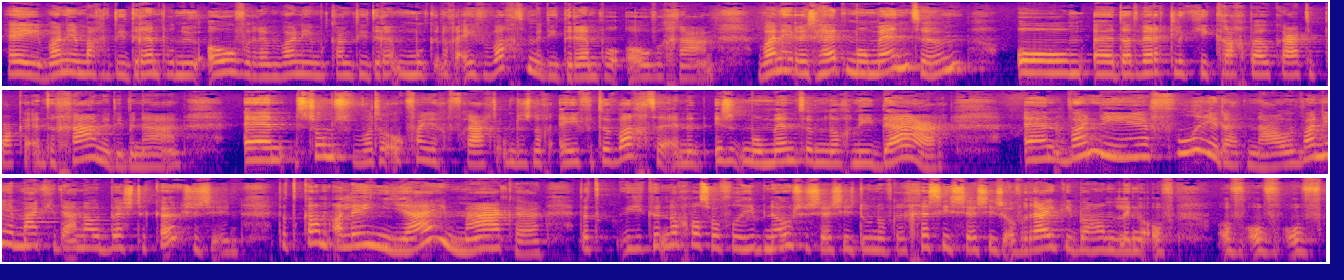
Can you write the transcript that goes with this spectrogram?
hé, hey, wanneer mag ik die drempel nu over? En wanneer kan ik die drempel, moet ik nog even wachten met die drempel overgaan? Wanneer is het momentum om uh, daadwerkelijk je kracht bij elkaar te pakken en te gaan met die banaan? En soms wordt er ook van je gevraagd om dus nog even te wachten. En is het momentum nog niet daar? En wanneer voel je dat nou? En wanneer maak je daar nou het beste keuzes in? Dat kan alleen jij maken. Dat, je kunt nog wel zoveel hypnosesessies doen, of regressiesessies, of reiki-behandelingen, of, of, of, of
